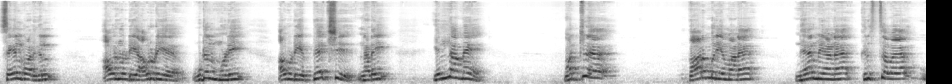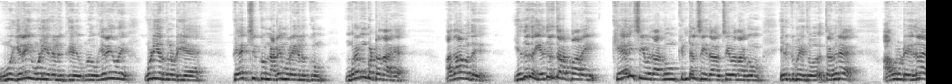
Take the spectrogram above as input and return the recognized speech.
செயல்பாடுகள் அவர்களுடைய அவருடைய உடல் மொழி அவருடைய பேச்சு நடை எல்லாமே மற்ற பாரம்பரியமான நேர்மையான கிறிஸ்தவ ஊ- இறை ஊழியர்களுக்கு இறை ஊழியர்களுடைய பேச்சுக்கும் நடைமுறைகளுக்கும் முரண்பட்டதாக அதாவது எதிர் எதிர்த்தரப்பாரை கேலி செய்வதாகவும் கிண்டல் செய்தா செய்வதாகவும் இருக்குமே தோ- தவிர அவருடைய இதில்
